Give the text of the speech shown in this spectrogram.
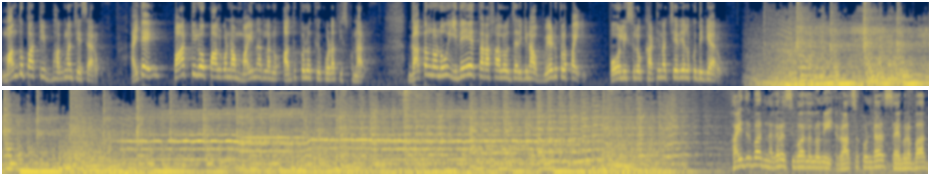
మందుపార్టీ భగ్నం చేశారు. అయితే పార్టీలో పాల్గొన్న మైనర్లను అదుపులోకి కూడా తీసుకున్నారు. గతంలోనూ ఇదే తరహాలో జరిగిన వేడుకలపై పోలీసులు కఠిన చర్యలకు దిగారు. హైదరాబాద్ నగర శివార్లలోని రాచకొండ సైబరాబాద్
